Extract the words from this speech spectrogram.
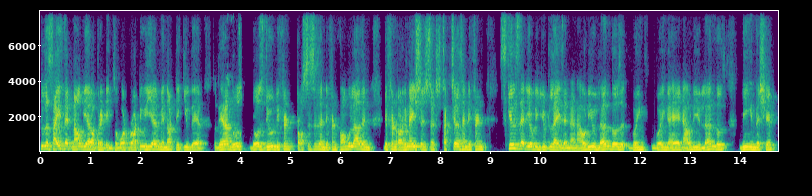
to the size that now we are operating. So what brought you here may not take you there. So there are those those do different processes and different formulas and different organization structures and different skills that you have to utilize and, and how do you learn those going going ahead? How do you learn those being in the ship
